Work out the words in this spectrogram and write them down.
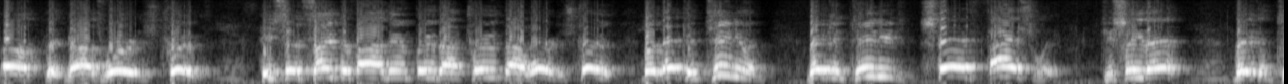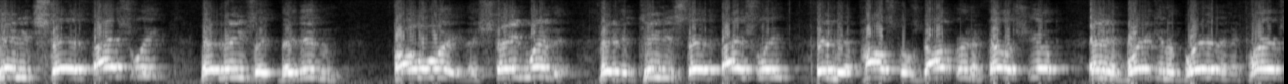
uh, that God's word is truth. Yes. He said, Sanctify them through thy truth, thy word is truth. But they continuing, they continued steadfastly. Do you see that? Yeah. They continued steadfastly. That means they, they didn't fall away. They stayed with it. They continued steadfastly in the apostles' doctrine and fellowship and in breaking of bread and in prayers.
